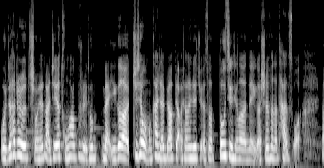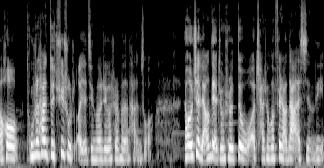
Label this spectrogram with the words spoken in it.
我觉得他就是首先把这些童话故事里头每一个之前我们看起来比较表象的一些角色都进行了那个身份的探索，然后同时他对叙述者也进行了这个身份的探索，然后这两点就是对我产生了非常大的吸引力。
